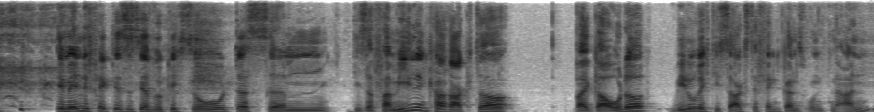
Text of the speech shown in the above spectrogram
im Endeffekt ist es ja wirklich so, dass ähm, dieser Familiencharakter bei Gauder, wie du richtig sagst, der fängt ganz unten an.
